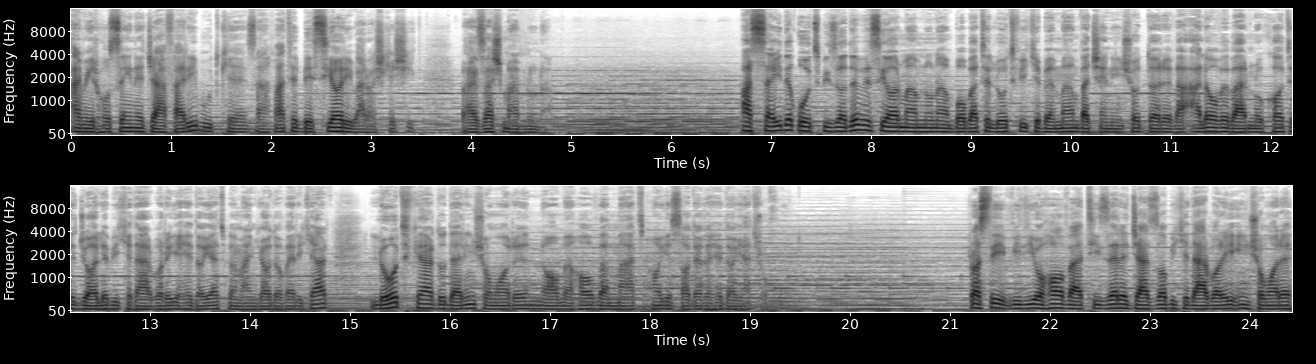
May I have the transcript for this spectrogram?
امیر حسین جعفری بود که زحمت بسیاری براش کشید و ازش ممنونم از سعید قطبی زاده بسیار ممنونم بابت لطفی که به من و چنین شد داره و علاوه بر نکات جالبی که درباره هدایت به من یادآوری کرد لطف کرد و در این شماره نامه ها و متن های صادق هدایت رو خوند راستی ویدیوها و تیزر جذابی که درباره این شماره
